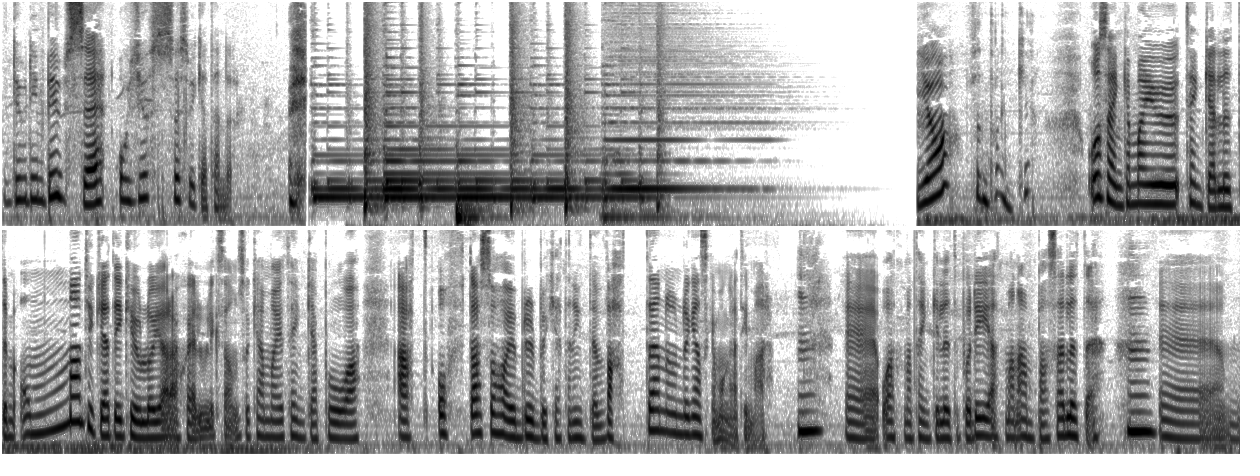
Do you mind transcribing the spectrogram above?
Du din buse. Oj jösses vilka tänder. Ja, Fin tanke. och sen kan man ju tänka lite om man tycker att det är kul att göra själv liksom, så kan man ju tänka på att ofta så har ju brudbuketten inte vatten under ganska många timmar. Mm. Eh, och att man tänker lite på det, att man anpassar lite. Mm. Ehm,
